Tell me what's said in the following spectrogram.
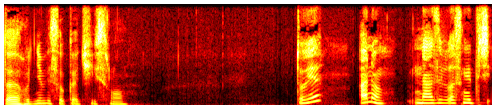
to je hodně vysoké číslo. To je? Ano, nás je vlastně tři,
